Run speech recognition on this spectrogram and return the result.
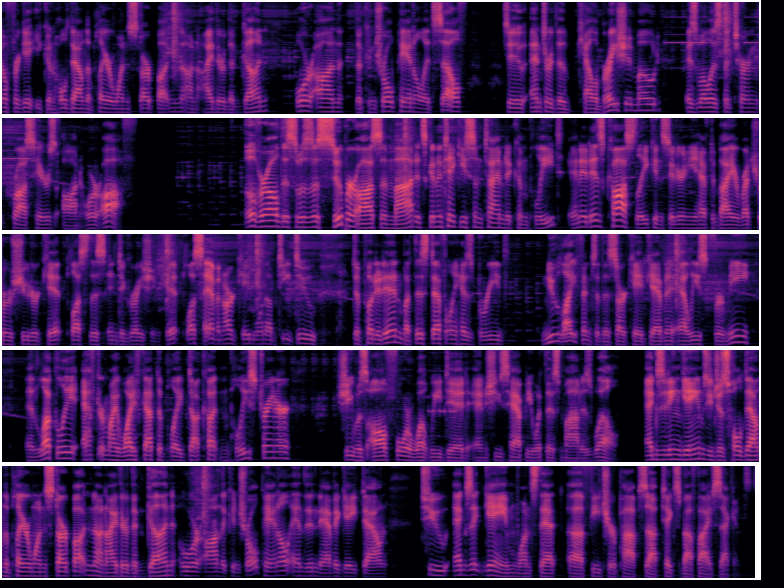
Don't forget you can hold down the player one start button on either the gun or on the control panel itself to enter the calibration mode, as well as to turn crosshairs on or off. Overall, this was a super awesome mod. It's going to take you some time to complete, and it is costly considering you have to buy a retro shooter kit, plus this integration kit, plus have an Arcade 1-Up T2 to put it in, but this definitely has breathed new life into this arcade cabinet, at least for me, and luckily, after my wife got to play Duck Hunt and Police Trainer, she was all for what we did, and she's happy with this mod as well. Exiting games, you just hold down the player one start button on either the gun or on the control panel and then navigate down to exit game once that uh, feature pops up. Takes about five seconds.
